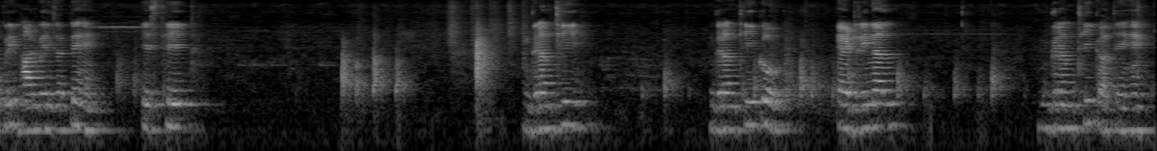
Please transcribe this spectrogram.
ऊपरी भाग में लिख सकते हैं, स्थित ग्रंथि ग्रंथि को एड्रिनल ग्रंथि कहते हैं।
